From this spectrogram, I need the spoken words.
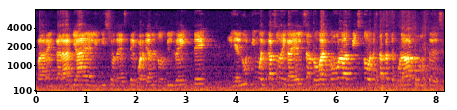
para encarar ya el inicio de este Guardianes 2020? Y el último, el caso de Gael Sandoval, ¿cómo lo has visto en esta pretemporada con ustedes?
